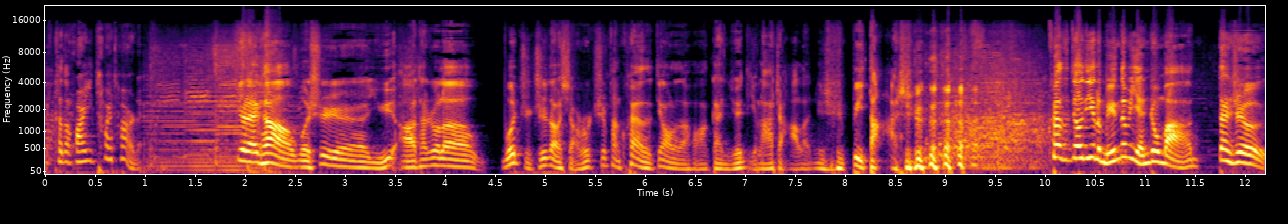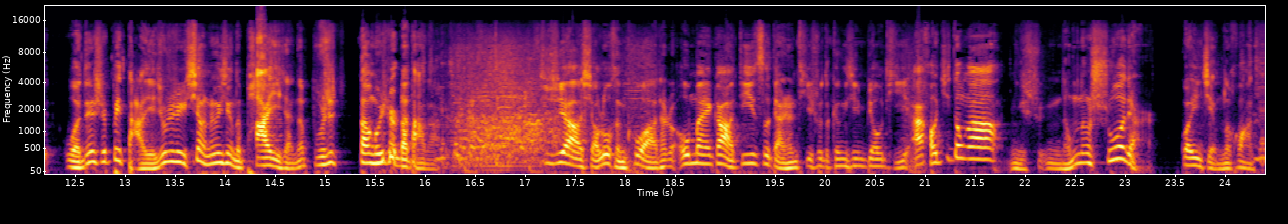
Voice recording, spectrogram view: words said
这客套话一套一套的。接来看啊，我是鱼啊，他说了，我只知道小时候吃饭筷子掉了的话，感觉底拉闸了，你是被打是？筷子掉地了没那么严重吧？但是我那是被打，也就是象征性的啪一下，那不是当回事的打的。继续啊，小鹿很酷啊，他说：“Oh my god，第一次赶上 T 叔的更新标题，哎，好激动啊！你说你能不能说点关于节目的话题？”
